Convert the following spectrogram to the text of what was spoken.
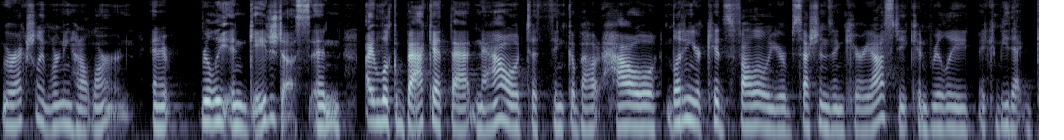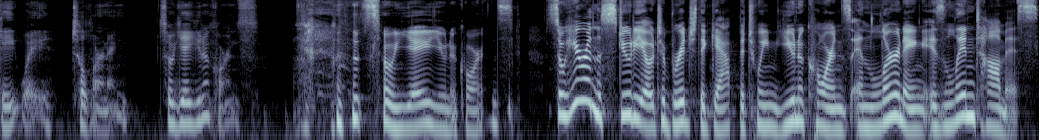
we were actually learning how to learn. And it really engaged us. And I look back at that now to think about how letting your kids follow your obsessions and curiosity can really, it can be that gateway to learning. So, yay, unicorns. so, yay, unicorns. So, here in the studio to bridge the gap between unicorns and learning is Lynne Thomas.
